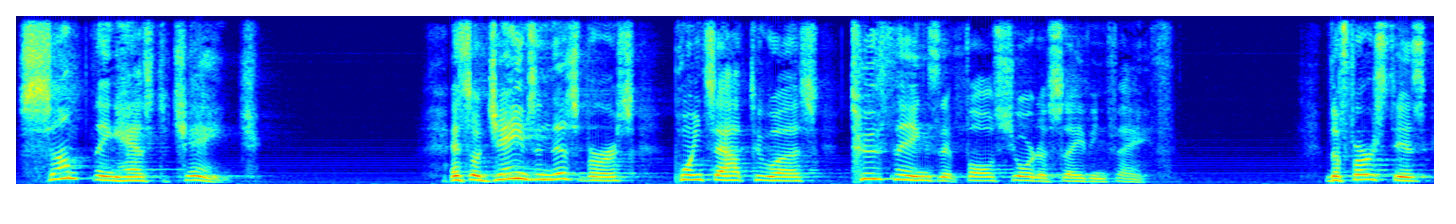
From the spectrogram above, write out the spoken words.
Something has to change. And so, James in this verse points out to us two things that fall short of saving faith. The first is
